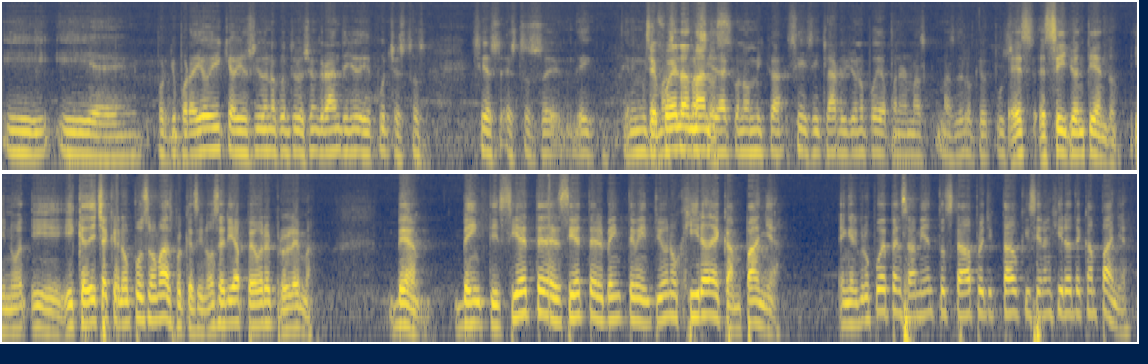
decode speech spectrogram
y, y, eh, porque por ahí oí que había sido una contribución grande y yo dije, pucha, estos, sí, es- estos eh, de- tienen mucha Se más fue de las capacidad manos. económica. Sí, sí, claro, yo no podía poner más, más de lo que puse. Es, es- sí, yo entiendo. Y, no, y, y que dicha que no puso más, porque si no sería peor el problema. Vean, 27 del 7 del 2021, gira de campaña. En el grupo de pensamiento estaba proyectado que hicieran giras de campaña.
